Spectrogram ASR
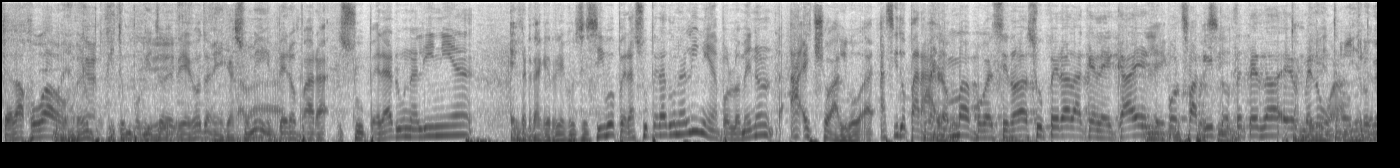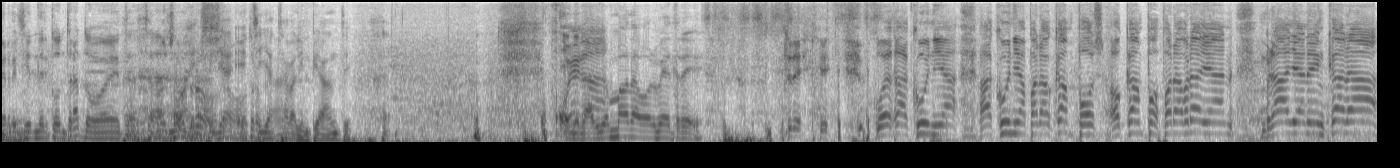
Se la ha jugado. Bueno, pero un poquito, un poquito de riesgo también hay que asumir. Pero para superar una línea, es verdad que riesgo excesivo, pero ha superado una línea, por lo menos ha hecho algo, ha, ha sido para Menos algo. mal, porque si no la supera la que le cae Le- por pues Paquito sí. Cepeda es También, menúa. también. Otro que rescinde el contrato esta, esta noche. No, Otro, ya, otro, este ya estaba limpiado antes. En el avión van a volver tres. Tres. Juega Acuña, Acuña para Ocampos, Ocampos para Brian, Brian en cara,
